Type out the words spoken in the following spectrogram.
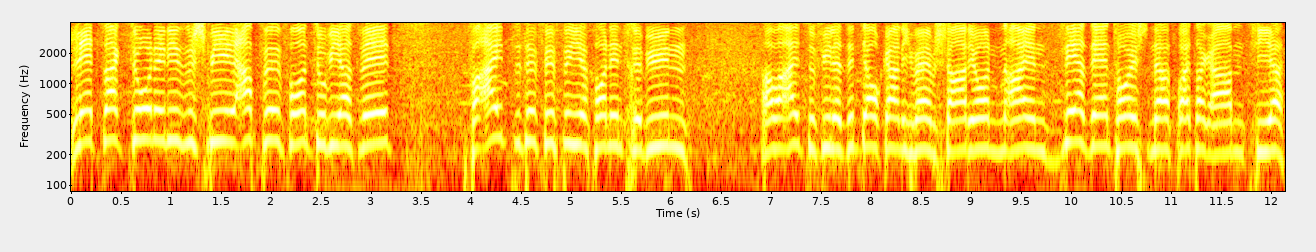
Letzte Aktion in diesem Spiel. Apfel von Tobias Welz. vereinzelte Pfiffe hier von den Tribünen. Aber allzu viele sind ja auch gar nicht mehr im Stadion. Ein sehr, sehr enttäuschender Freitagabend hier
